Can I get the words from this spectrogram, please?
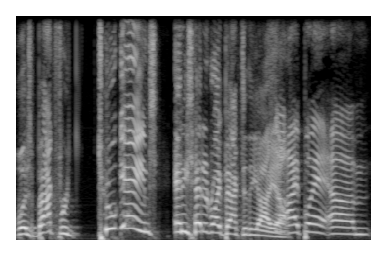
was back for two games, and he's headed right back to the IL. So I put um,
